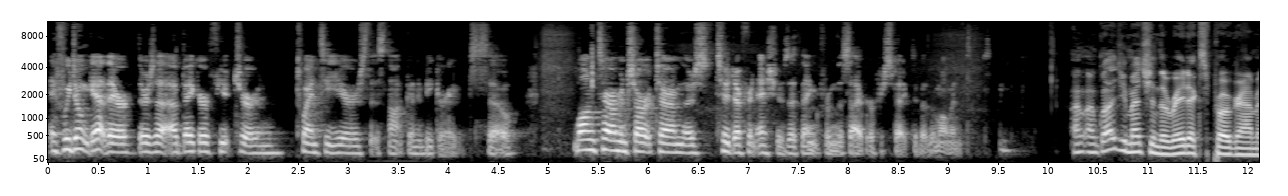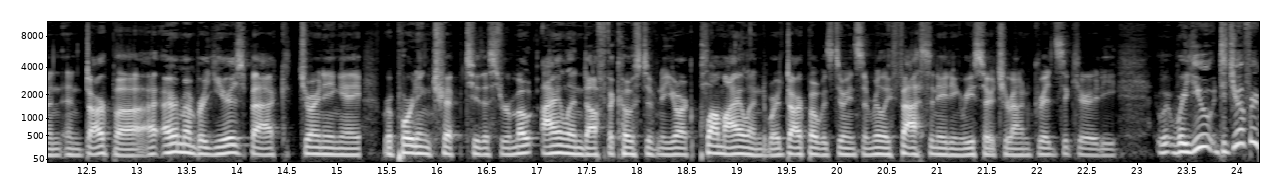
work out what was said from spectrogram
If we don't get there, there's a, a bigger future in 20 years that's not going to be great. So, long term and short term, there's two different issues, I think, from the cyber perspective at the moment. I'm glad you mentioned the RADICS program and, and DARPA. I, I, remember years back joining a reporting trip to this remote island off the coast of New York, Plum Island, where DARPA was doing some really fascinating research around grid security. Were you? Did you ever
